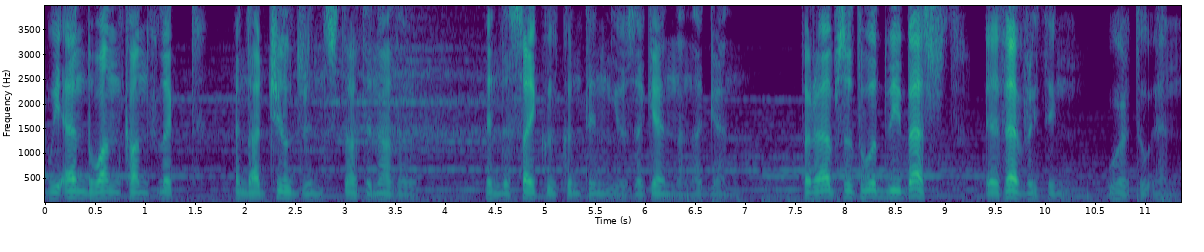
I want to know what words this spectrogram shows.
we end one conflict, and our children start another and the cycle continues again and again. Perhaps it would be best if everything were to end,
